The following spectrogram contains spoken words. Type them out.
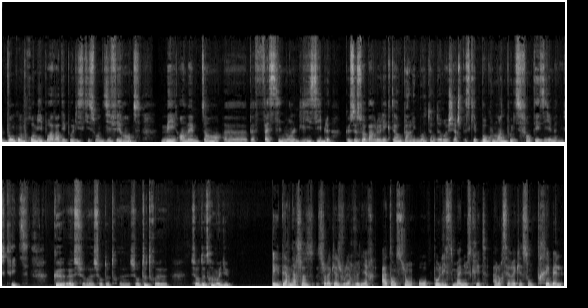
bon compromis pour avoir des polices qui sont différentes, mais en même temps euh, bah, facilement lisibles, que ce soit par le lecteur ou par les moteurs de recherche, parce qu'il y a beaucoup moins de polices fantasy et manuscrites que sur sur d'autres sur d'autres sur d'autres modules. Et dernière chose sur laquelle je voulais revenir, attention aux polices manuscrites. Alors c'est vrai qu'elles sont très belles,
